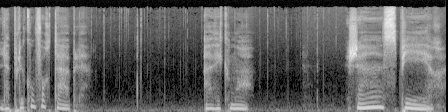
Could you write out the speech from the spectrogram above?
la plus confortable. Avec moi, j'inspire.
